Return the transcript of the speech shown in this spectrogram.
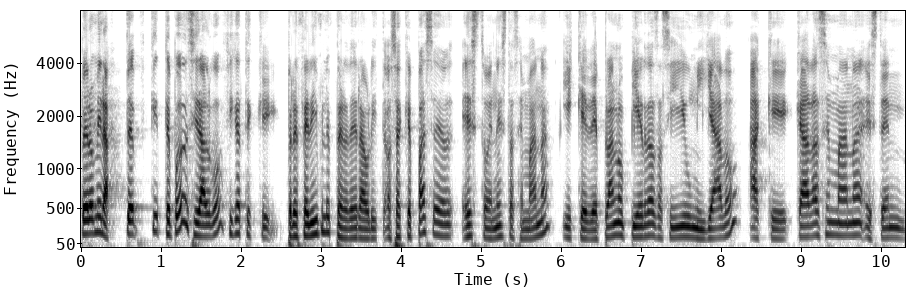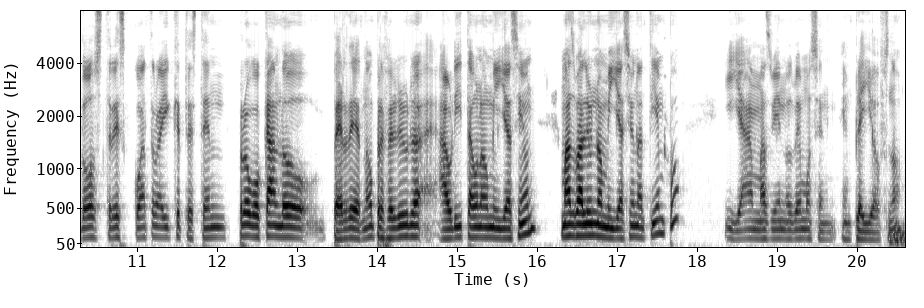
Pero mira, te, te, puedo decir algo. Fíjate que preferible perder ahorita. O sea, que pase esto en esta semana y que de plano pierdas así humillado a que cada semana estén dos, tres, cuatro ahí que te estén provocando perder, ¿no? Preferible ahorita una humillación más vale una humillación a tiempo y ya más bien nos vemos en, playoffs, ¿no?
